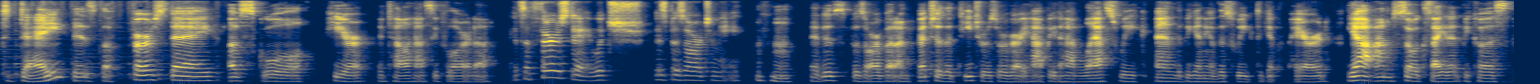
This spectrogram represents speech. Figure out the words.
Today is the first day of school here in Tallahassee, Florida. It's a Thursday, which is bizarre to me. hmm It is bizarre, but I bet you the teachers were very happy to have last week and the beginning of this week to get prepared. Yeah, I'm so excited because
